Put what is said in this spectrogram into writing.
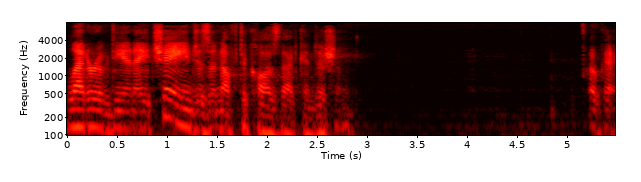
letter of DNA change is enough to cause that condition. Okay.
